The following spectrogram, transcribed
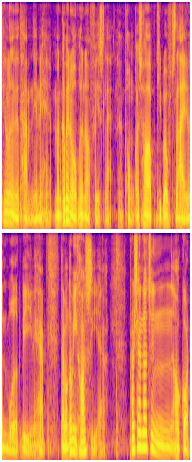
ที่เราจะทำเนี่ยนะฮะมันก็เป็น Open Office แหละนะผมก็ชอบคิดว่าสไตล์มันเวิร์กดีนะครับ แต่มันก็มีข้อเสีย เพราะฉะนั้นเราจึงเอากฎ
